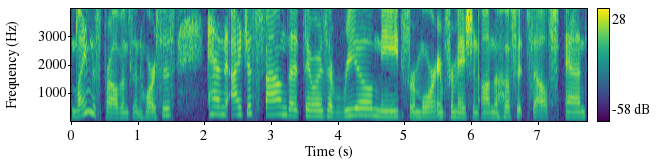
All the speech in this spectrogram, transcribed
lameness problems in horses, and I just found that there was a real need for more information on the hoof itself. And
